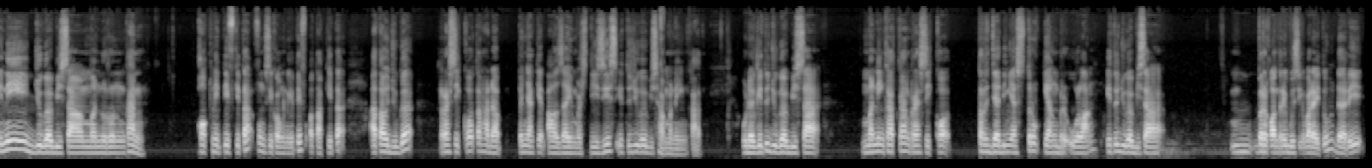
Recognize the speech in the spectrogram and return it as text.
Ini juga bisa menurunkan kognitif kita, fungsi kognitif otak kita, atau juga resiko terhadap penyakit Alzheimer's disease itu juga bisa meningkat. Udah gitu juga bisa meningkatkan resiko terjadinya stroke yang berulang, itu juga bisa berkontribusi kepada itu dari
